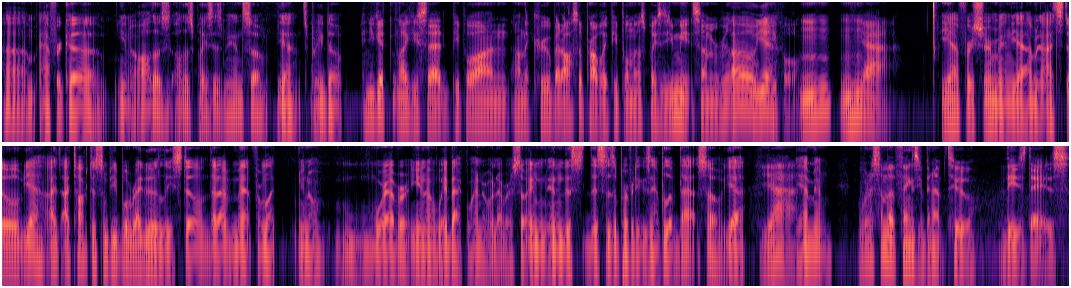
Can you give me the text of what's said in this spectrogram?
Um, Africa, you know, all those all those places, man. So yeah, it's pretty dope. and you get, like you said, people on on the crew, but also probably people in those places. You meet some really Oh cool yeah, people. Mm-hmm, mm-hmm. Yeah, Yeah, for sure, man. Yeah, I mean, I still, yeah, I, I talk to some people regularly still that I've met from like, you know, wherever, you know, way back when or whatever. So, and, and this this is a perfect example of that. So, yeah, yeah, yeah, man. What are some of the things you've been up to these days?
